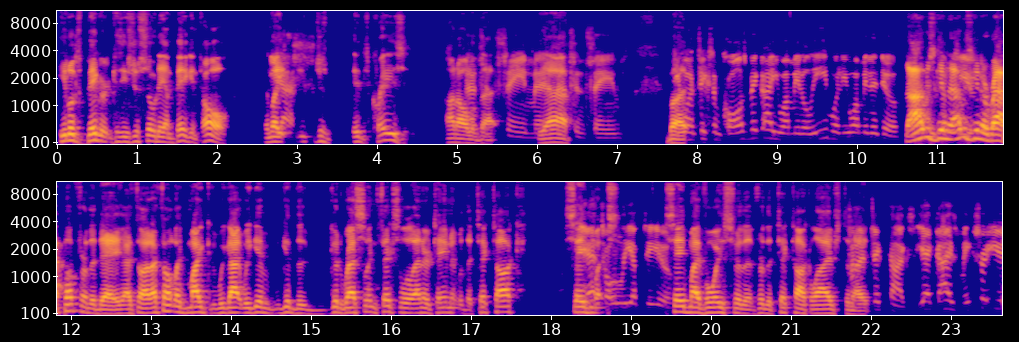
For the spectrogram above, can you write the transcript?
He looks bigger because he's just so damn big and tall. And like Yes. just it's crazy on all That's of that. insane, man. Yeah. That's insane. You want to take some calls, big guy? You want me to leave? What do you want me to do? I was gonna I was gonna wrap up for the day. I thought I felt like Mike, we got we give give the good wrestling fix, a little entertainment with the TikTok. Save yeah, my totally up to you. save my voice for the for the TikTok lives tonight. TikToks. Yeah, guys, make sure you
